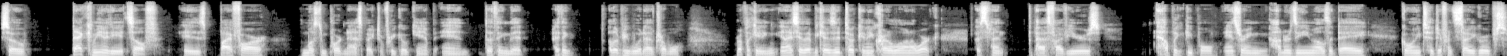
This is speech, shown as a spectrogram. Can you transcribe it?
So that community itself is by far the most important aspect of Free Code Camp and the thing that I think other people would have trouble replicating. And I say that because it took an incredible amount of work. I've spent the past five years helping people, answering hundreds of emails a day, going to different study groups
